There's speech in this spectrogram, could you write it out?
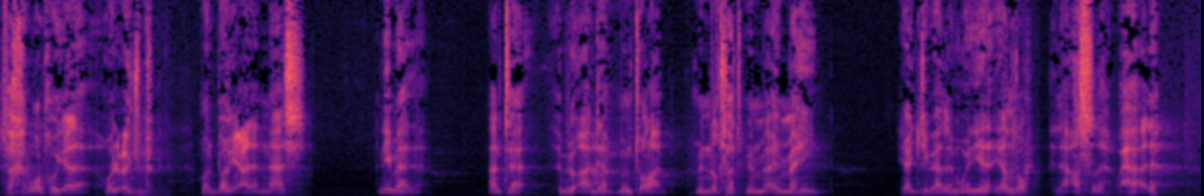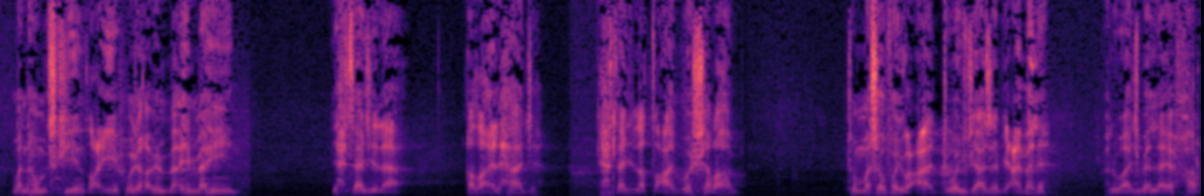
الفخر والخيلاء والعجب والبغي على الناس. لماذا؟ أنت ابن آدم من تراب من نطفة من ماء مهين. يجب على المؤمن ينظر إلى أصله وحاله وأنه مسكين ضعيف خلق من ماء مهين. يحتاج إلى قضاء الحاجة يحتاج إلى الطعام والشراب. ثم سوف يعاد ويجازى بعمله. فالواجب أن لا يفخر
